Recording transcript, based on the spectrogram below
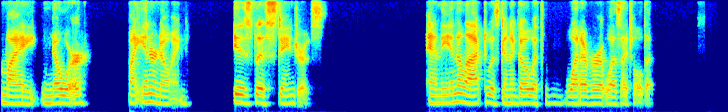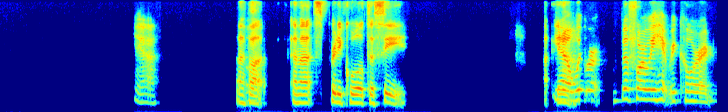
my knower my inner knowing is this dangerous and the intellect was going to go with whatever it was i told it yeah i thought and that's pretty cool to see. You yeah. know, we were before we hit record.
